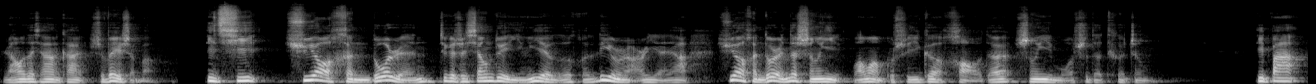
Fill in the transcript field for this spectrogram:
然后再想想看是为什么。第七，需要很多人，这个是相对营业额和利润而言呀，需要很多人的生意，往往不是一个好的生意模式的特征。第八。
